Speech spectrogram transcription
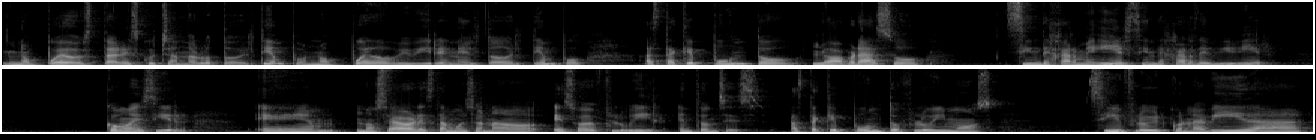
no puedo estar escuchándolo todo el tiempo, no puedo vivir en él todo el tiempo. ¿Hasta qué punto lo abrazo sin dejarme ir, sin dejar de vivir? Como decir, em, no sé, ahora está muy sonado eso de fluir. Entonces, hasta qué punto fluimos, sí, fluir con la vida,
